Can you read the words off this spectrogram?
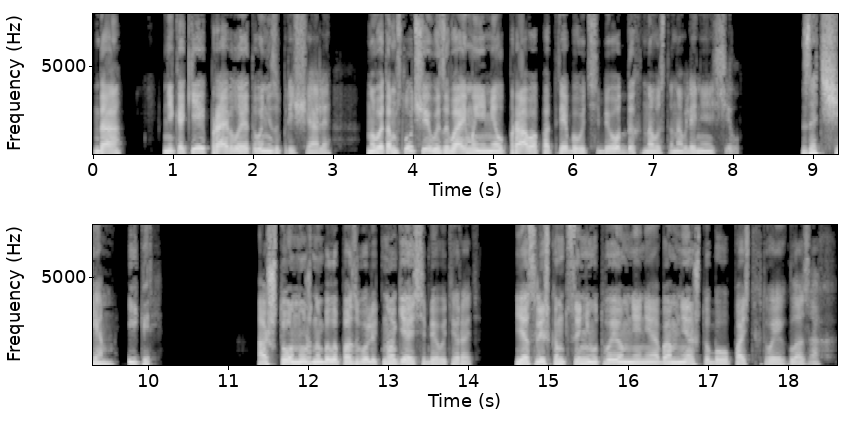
Да, никакие правила этого не запрещали. Но в этом случае вызываемый имел право потребовать себе отдых на восстановление сил. Зачем, Игорь? А что, нужно было позволить ноги о себе вытирать? Я слишком ценю твое мнение обо мне, чтобы упасть в твоих глазах».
